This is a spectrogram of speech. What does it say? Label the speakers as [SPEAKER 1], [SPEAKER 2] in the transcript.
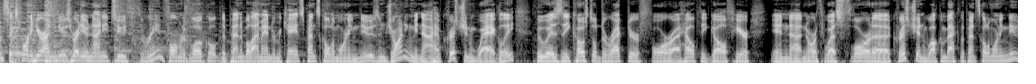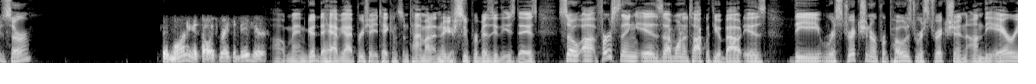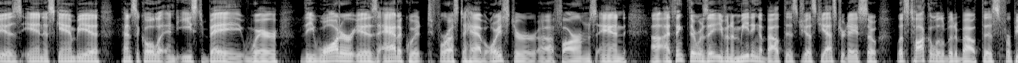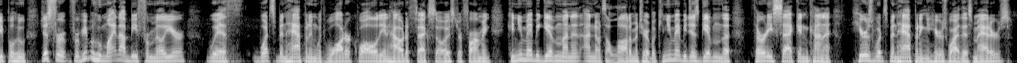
[SPEAKER 1] Good 640 here on News Radio 92.3, informative, local, dependable. I'm Andrew McKay. It's Pensacola Morning News, and joining me now I have Christian Wagley, who is the Coastal Director for uh, Healthy Gulf here in uh, Northwest Florida. Christian, welcome back to the Pensacola Morning News, sir.
[SPEAKER 2] Good morning. It's always great to be here.
[SPEAKER 1] Oh, man, good to have you. I appreciate you taking some time out. I know you're super busy these days. So, uh, first thing is I want to talk with you about is the restriction or proposed restriction on the areas in Escambia, Pensacola, and East Bay where the water is adequate for us to have oyster uh, farms. And uh, I think there was a, even a meeting about this just yesterday. So let's talk a little bit about this for people who, just for, for people who might not be familiar with what's been happening with water quality and how it affects the oyster farming. Can you maybe give them, an, I know it's a lot of material, but can you maybe just give them the 30 second kind of here's what's been happening and here's why this matters?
